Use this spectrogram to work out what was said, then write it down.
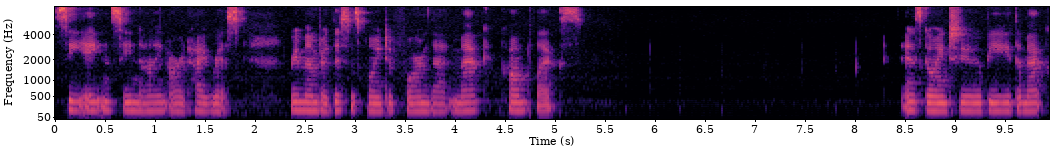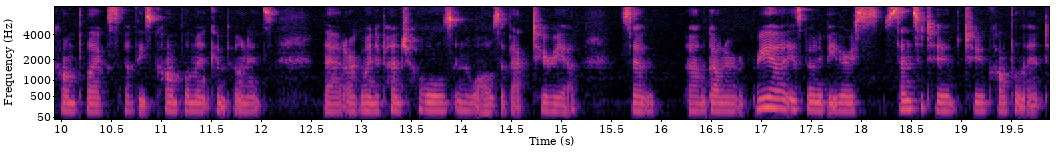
C8 and C9 are at high risk. Remember, this is going to form that MAC complex. And it's going to be the MAC complex of these complement components that are going to punch holes in the walls of bacteria. So um, gonorrhea is going to be very sensitive to complement,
